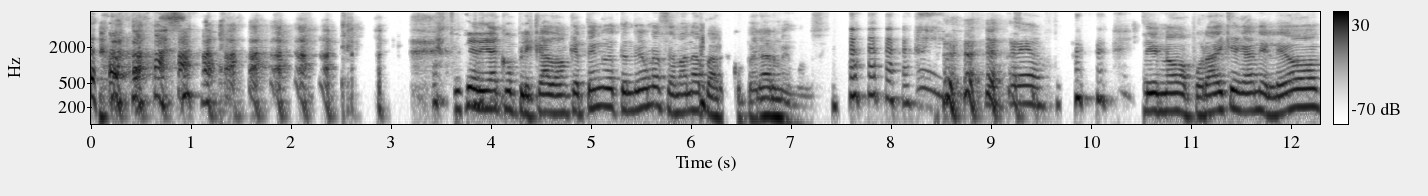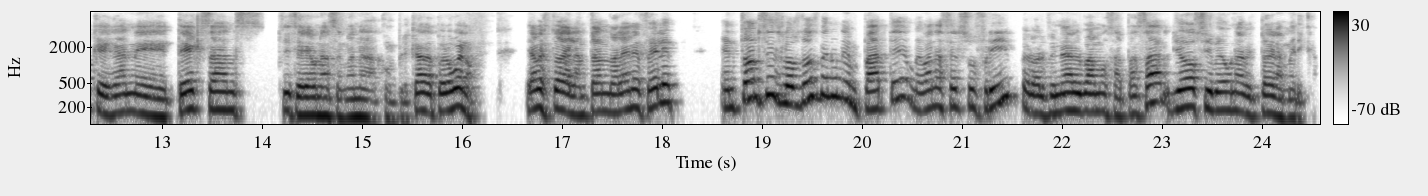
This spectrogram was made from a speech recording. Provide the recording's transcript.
Sí sería complicado, aunque tengo, tendría una semana para recuperarme, Yo creo. Sí, no, por ahí que gane León, que gane Texans, sí sería una semana complicada, pero bueno, ya me estoy adelantando a la NFL. Entonces, los dos ven un empate, me van a hacer sufrir, pero al final vamos a pasar. Yo sí veo una victoria en América.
